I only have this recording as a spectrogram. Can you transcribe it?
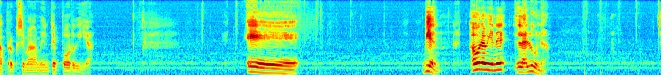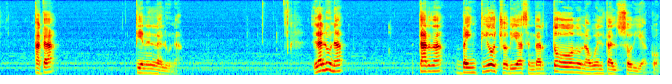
aproximadamente por día. Eh, bien, ahora viene la luna. Acá tienen la luna. La luna tarda 28 días en dar toda una vuelta al zodíaco.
